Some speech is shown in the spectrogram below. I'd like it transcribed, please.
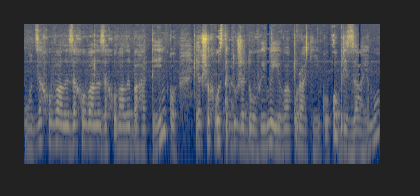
От, заховали, заховали, заховали багатенько. Якщо хвостик дуже довгий, ми його акуратненько обрізаємо.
